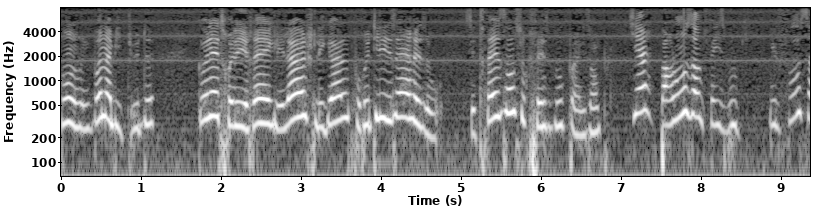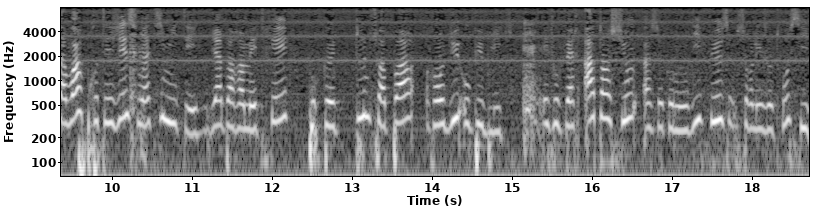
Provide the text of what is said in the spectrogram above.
prendre une bonne habitude, connaître les règles et l'âge légal pour utiliser un réseau. C'est 13 ans sur Facebook par exemple. Tiens, parlons-en de Facebook. Il faut savoir protéger son intimité, bien paramétrer pour que tout ne soit pas rendu au public. Il faut faire attention à ce que l'on diffuse sur les autres aussi.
